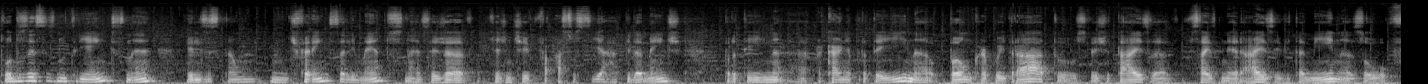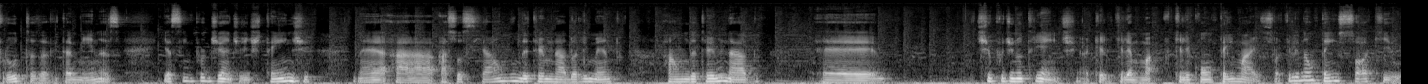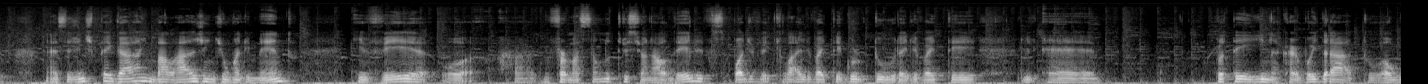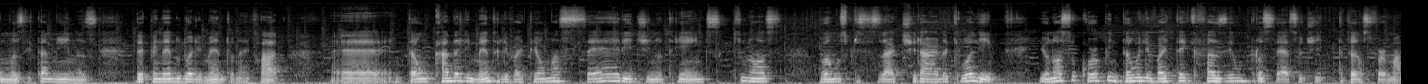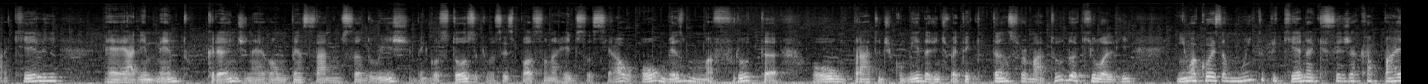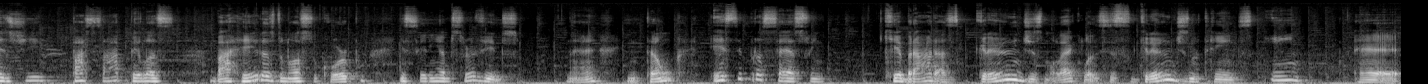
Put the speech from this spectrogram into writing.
todos esses nutrientes, né, eles estão em diferentes alimentos, né, seja que a gente associa rapidamente, proteína, a carne é proteína, o pão, carboidrato, os vegetais, a sais minerais e vitaminas, ou frutas a vitaminas, e assim por diante. A gente tende né, a associar um determinado alimento a um determinado é, tipo de nutriente, aquele que ele, é, que ele contém mais. Só que ele não tem só aquilo. Né? Se a gente pegar a embalagem de um alimento e ver o, a informação nutricional dele, você pode ver que lá ele vai ter gordura, ele vai ter é, proteína, carboidrato, algumas vitaminas, dependendo do alimento, né? Claro. É, então, cada alimento ele vai ter uma série de nutrientes que nós vamos precisar tirar daquilo ali. E o nosso corpo, então, ele vai ter que fazer um processo de transformar aquele é, alimento grande, né? Vamos pensar num sanduíche bem gostoso que vocês possam na rede social, ou mesmo uma fruta ou um prato de comida. A gente vai ter que transformar tudo aquilo ali em uma coisa muito pequena que seja capaz de passar pelas barreiras do nosso corpo e serem absorvidos, né? Então, esse processo em quebrar as grandes moléculas, esses grandes nutrientes em é,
